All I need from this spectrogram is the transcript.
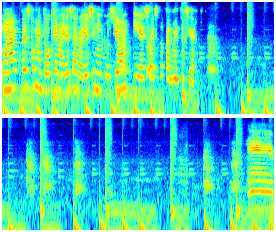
una vez comentó que no hay desarrollo sin inclusión y eso es totalmente cierto. Eh,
